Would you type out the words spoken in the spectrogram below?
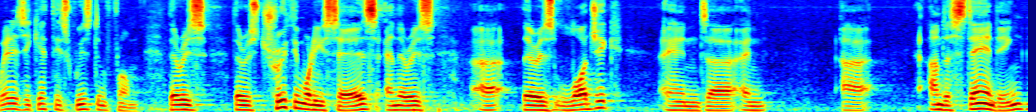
Where does he get this wisdom from? There is, there is truth in what he says, and there is, uh, there is logic and, uh, and uh, understanding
